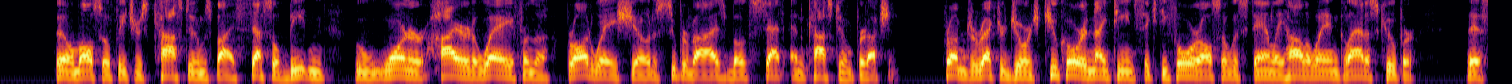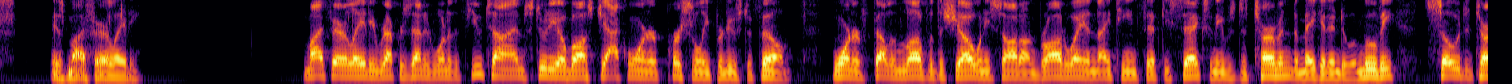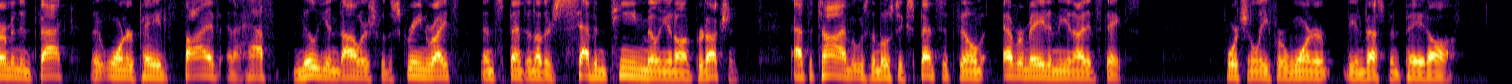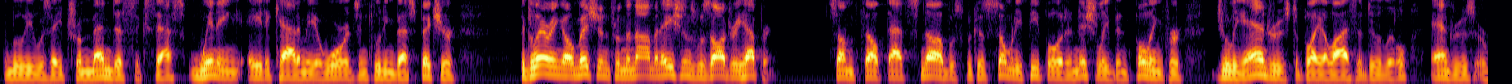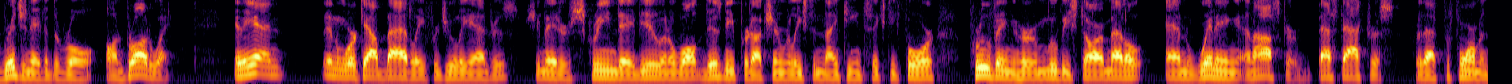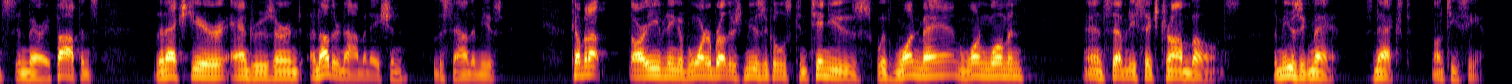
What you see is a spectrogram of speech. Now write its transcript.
Film also features costumes by Cecil Beaton, who Warner hired away from the Broadway show to supervise both set and costume production. From director George Cukor in 1964, also with Stanley Holloway and Gladys Cooper. This is My Fair Lady. My Fair Lady represented one of the few times studio boss Jack Warner personally produced a film. Warner fell in love with the show when he saw it on Broadway in 1956, and he was determined to make it into a movie. So determined, in fact, that Warner paid $5.5 million for the screen rights, then spent another 17 million on production. At the time, it was the most expensive film ever made in the United States. Fortunately for Warner, the investment paid off. The movie was a tremendous success, winning eight Academy Awards, including Best Picture. The glaring omission from the nominations was Audrey Hepburn. Some felt that snub was because so many people had initially been pulling for Julie Andrews to play Eliza Doolittle. Andrews originated the role on Broadway. In the end, it didn't work out badly for Julie Andrews. She made her screen debut in a Walt Disney production released in 1964, proving her movie star mettle and winning an Oscar, Best Actress, for that performance in Mary Poppins. The next year, Andrews earned another nomination for The Sound of Music. Coming up, our evening of Warner Brothers musicals continues with One Man, One Woman, and 76 Trombones. The Music Man is next on TCM.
